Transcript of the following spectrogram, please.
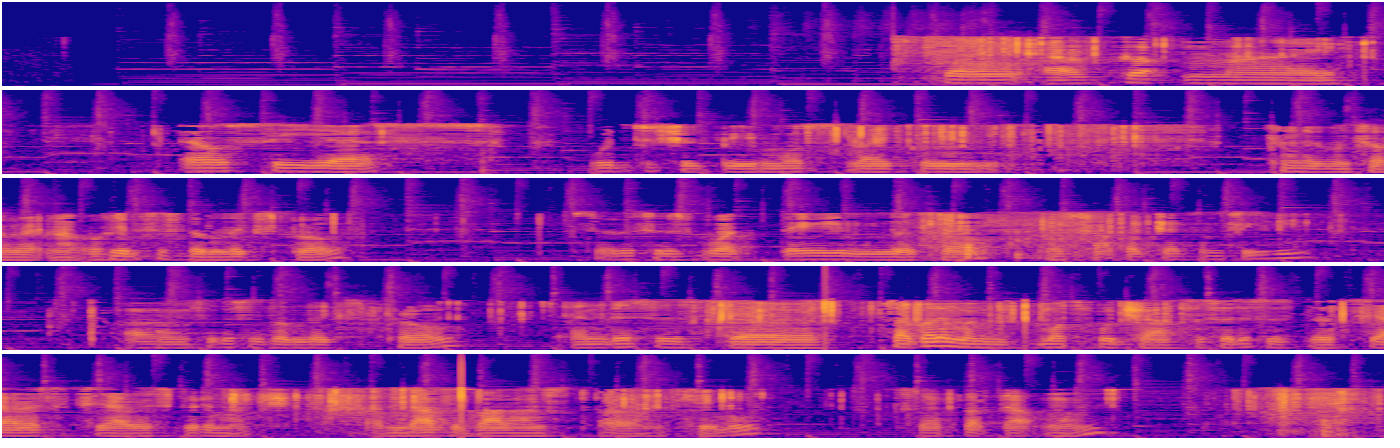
So I've got my LCS which should be most likely can't even tell right now. Okay this is the Lix Pro. So this is what they look like in Sharp Objects on TV um, so this is the Lix Pro. And this is the so I got them on multiple tracks so this is the TRS to TRS pretty much. Um, that's the balanced um, cable. So I've got that one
